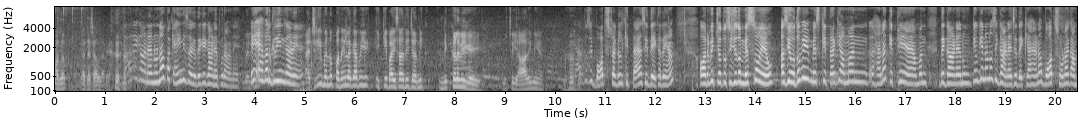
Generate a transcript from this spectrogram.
ਮਤਲਬ ਏਦਾਂ ਚੱਲਦਾ ਰਿਹਾ। ਯਾਰ ਇਹ ਗਾਣਿਆਂ ਨੂੰ ਨਾ ਆਪਾਂ ਕਹਿ ਹੀ ਨਹੀਂ ਸਕਦੇ ਕਿ ਗਾਣੇ ਪੁਰਾਣੇ ਆ। ਇਹ ਐਵਰਗ੍ਰੀਨ ਗਾਣੇ ਆ। ਐਕਚੁਅਲੀ ਮੈਨੂੰ ਪਤਾ ਨਹੀਂ ਲੱਗਾ ਵੀ 21 22 ਸਾਲ ਦੀ ਜਰਨੀ ਨਿਕਲ ਵੀ ਗਈ। ਉਸ ਚ ਯਾਦ ਹੀ ਨਹੀਂ ਹੈ ਯਾਰ, ਤੁਸੀਂ ਬਹੁਤ ਸਟਰਗਲ ਕੀਤਾ ਹੈ, ਅਸੀਂ ਦੇਖਦੇ ਹਾਂ। ਔਰ ਵਿੱਚੋਂ ਤੁਸੀਂ ਜਦੋਂ ਮਿਸ ਹੋਏ ਹੋ, ਅਸੀਂ ਉਦੋਂ ਵੀ ਮਿਸ ਕੀਤਾ ਕਿ ਅਮਨ, ਹੈ ਨਾ, ਕਿੱਥੇ ਹੈ? ਅਮਨ ਦੇ ਗਾਣਿਆਂ ਨੂੰ, ਕਿਉਂਕਿ ਇਹਨਾਂ ਨੂੰ ਅਸੀਂ ਗਾਣਿਆਂ 'ਚ ਦੇਖਿਆ ਹੈ ਨਾ, ਬਹੁਤ ਸੋਹਣਾ ਕੰਮ।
